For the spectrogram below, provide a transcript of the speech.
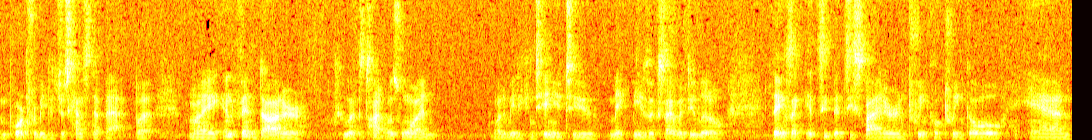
important for me to just kind of step back. But my infant daughter, who at the time was one, wanted me to continue to make music. So I would do little things like Itsy Bitsy Spider and Twinkle Twinkle and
